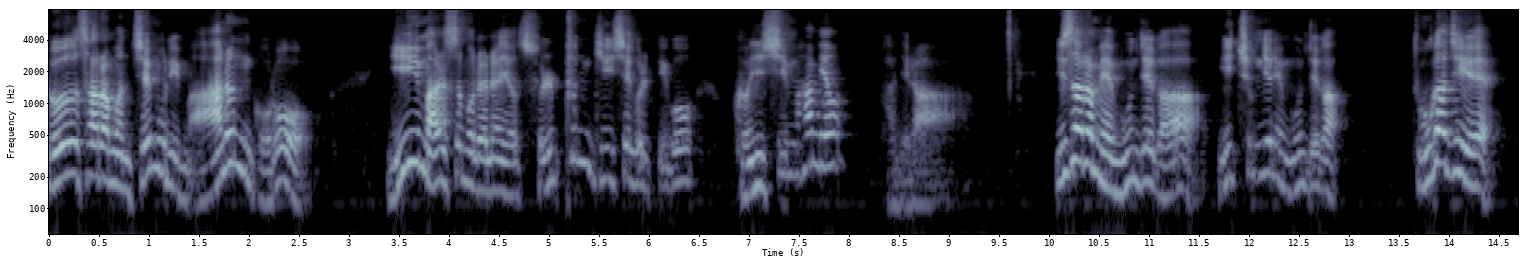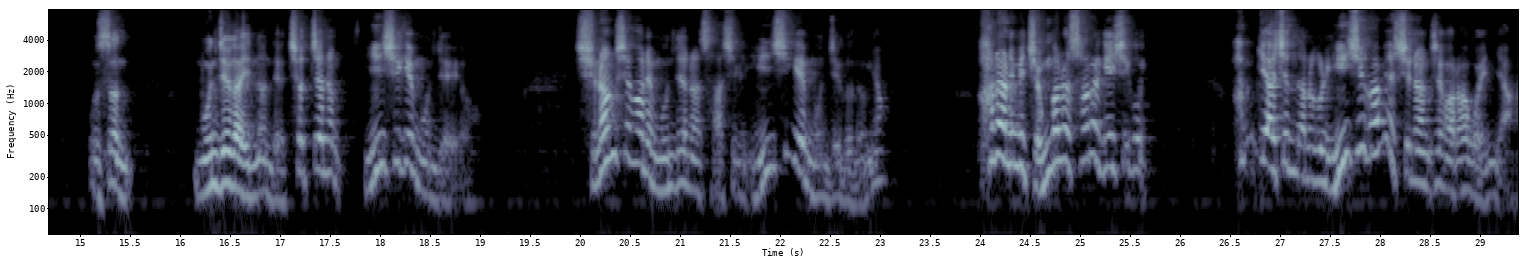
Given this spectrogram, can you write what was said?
그 사람은 재물이 많은 고로 이 말씀을 인하여 슬픈 기색을 띠고 근심하며 가니라. 이 사람의 문제가 이 청년의 문제가 두 가지의 우선 문제가 있는데 첫째는 인식의 문제예요. 신앙생활의 문제는 사실 인식의 문제거든요. 하나님이 정말로 살아계시고 함께 하신다는 걸 인식하며 신앙생활을 하고 있냐.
